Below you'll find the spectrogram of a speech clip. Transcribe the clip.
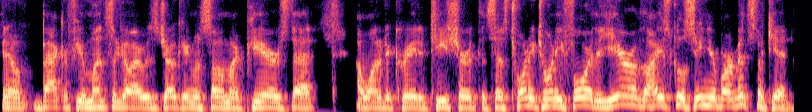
you know, back a few months ago, I was joking with some of my peers that I wanted to create a T-shirt that says 2024, the year of the high school senior bar mitzvah kid.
